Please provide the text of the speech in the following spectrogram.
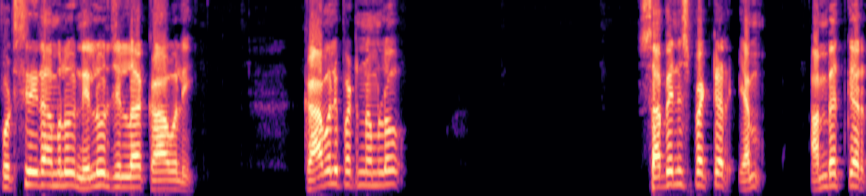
పొట్టి శ్రీరాములు నెల్లూరు జిల్లా కావలి. కావలి పట్టణంలో సబ్ ఇన్స్పెక్టర్ ఎం. అంబేద్కర్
